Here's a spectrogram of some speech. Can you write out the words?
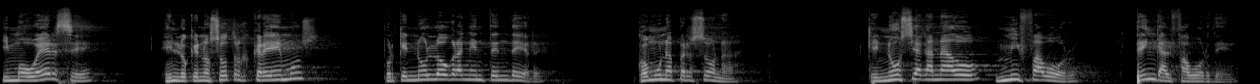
Y moverse en lo que nosotros creemos porque no logran entender cómo una persona que no se ha ganado mi favor tenga el favor de Él.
